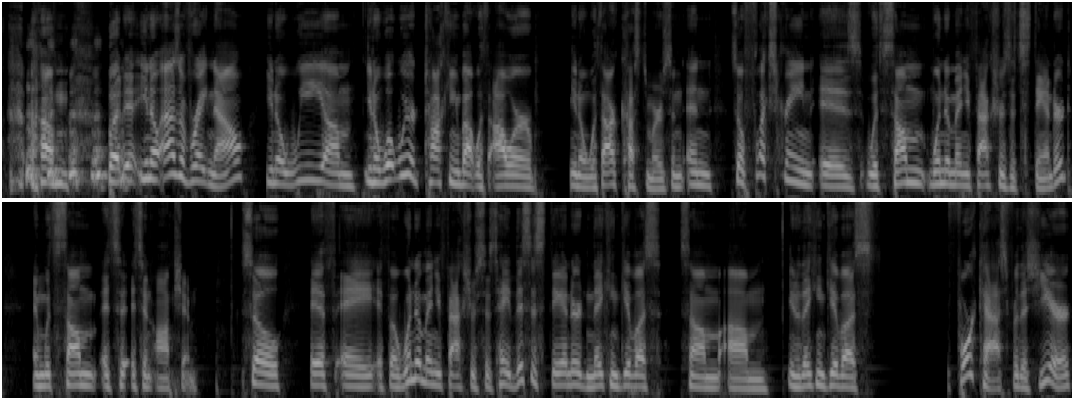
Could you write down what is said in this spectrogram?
um, but, uh, you know, as of right now, you know, we, um, you know, what we're talking about with our, you know, with our customers. And, and so flex screen is with some window manufacturers, it's standard. And with some, it's, it's an option. So if a, if a window manufacturer says, hey, this is standard and they can give us some, um, you know, they can give us forecast for this year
